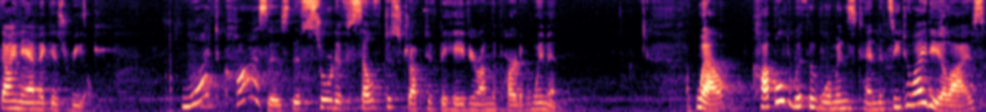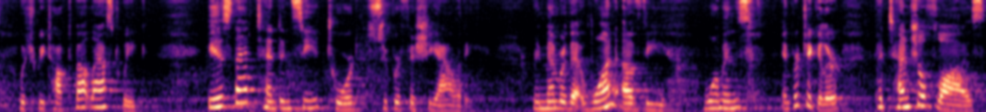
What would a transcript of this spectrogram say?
dynamic is real. What causes this sort of self destructive behavior on the part of women? Well, coupled with a woman's tendency to idealize, which we talked about last week, is that tendency toward superficiality. Remember that one of the woman's, in particular, potential flaws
